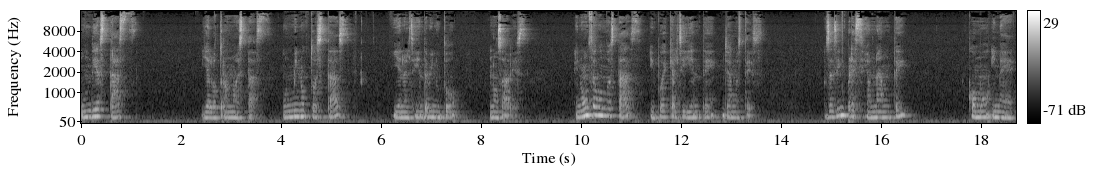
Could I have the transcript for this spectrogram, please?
un día estás y al otro no estás. Un minuto estás y en el siguiente minuto no sabes. En un segundo estás y puede que al siguiente ya no estés. Es impresionante cómo, y me,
